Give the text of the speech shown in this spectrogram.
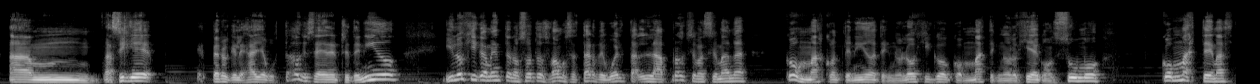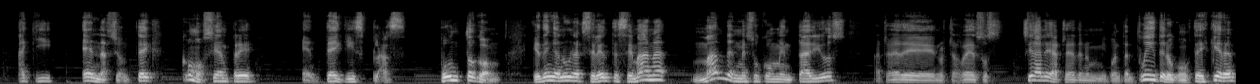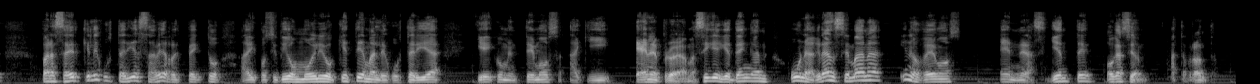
así que espero que les haya gustado, que se hayan entretenido y lógicamente nosotros vamos a estar de vuelta la próxima semana con más contenido tecnológico, con más tecnología de consumo, con más temas aquí en Nación Tech, como siempre en txplus.com. Que tengan una excelente semana, mándenme sus comentarios a través de nuestras redes sociales, a través de mi cuenta en Twitter o como ustedes quieran, para saber qué les gustaría saber respecto a dispositivos móviles o qué temas les gustaría que comentemos aquí en el programa. Así que que tengan una gran semana y nos vemos en la siguiente ocasión. Hasta pronto.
